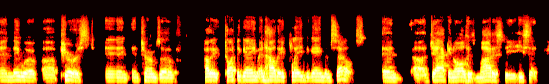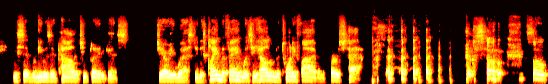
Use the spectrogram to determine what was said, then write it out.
and they were uh, purists in in terms of how they taught the game and how they played the game themselves. And uh, Jack, in all his modesty, he said, he said when he was in college, he played against Jerry West, and his claim to fame was he held him to 25 in the first half. so, so,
